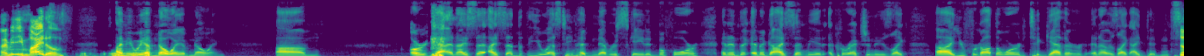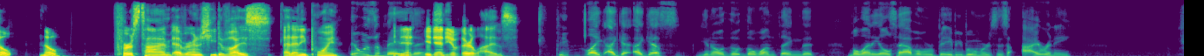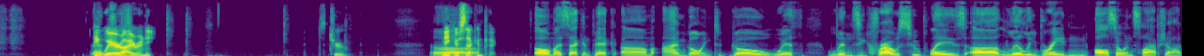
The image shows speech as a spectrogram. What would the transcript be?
I mean, he might have. I mean, we have no way of knowing. Um, or yeah, and I said I said that the U.S. team had never skated before, and the, and a guy sent me a, a correction. And he's like, uh, "You forgot the word together," and I was like, "I didn't." Nope. Nope. First time ever on a sheet device at any point It was amazing. in any of their lives. Pe- like I guess, I guess you know the the one thing that millennials have over baby boomers is irony. That's Beware it. irony. It's true. Make your Uh, second pick. Oh, my second pick. Um, I'm going to go with Lindsay Crouse, who plays uh, Lily Braden, also in Slapshot.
